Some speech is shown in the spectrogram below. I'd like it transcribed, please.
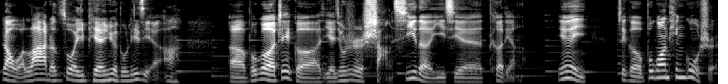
让我拉着做一篇阅读理解啊！呃，不过这个也就是赏析的一些特点了，因为这个不光听故事，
